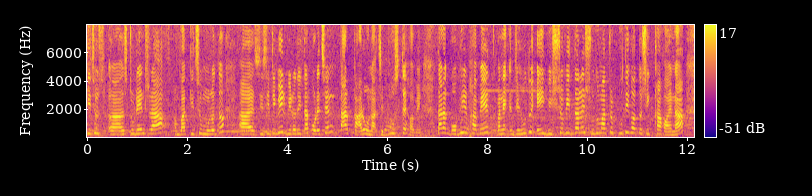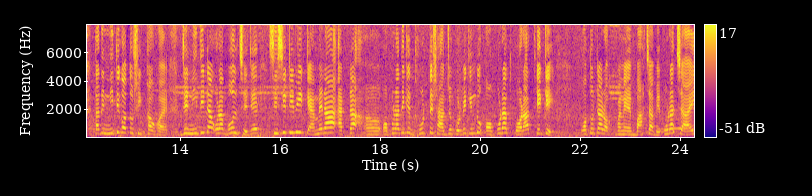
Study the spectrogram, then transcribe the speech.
কিছু স্টুডেন্টরা বা কিছু মূলত সিসিটিভির বিরোধিতা করেছেন, তার কারণ আছে, বুঝতে হবে। তারা গভীরভাবে মানে যেহেতু এই বিশ্ববিদ্যালয়ে শুধুমাত্র পুঁথিগত শিক্ষা হয় না, তাদের নীতিগত শিক্ষাও হয়। যে নীতিটা ওরা বলছে যে সিসিটিভি ক্যামেরা একটা অপরাধীকে ধরতে সাহায্য করবে, কিন্তু অপরাধ করা থেকে কতটা মানে বাঁচাবে। ওরা চায়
